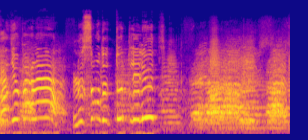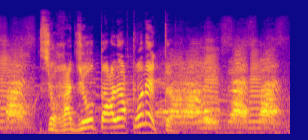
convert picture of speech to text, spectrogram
Radio Parleur, le son de toutes les luttes. C'est dans la rue que ça se passe. Sur radioparleur.net. C'est dans la rue que ça se passe.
